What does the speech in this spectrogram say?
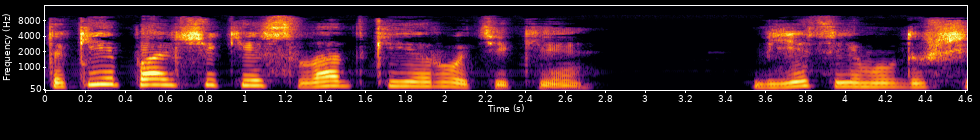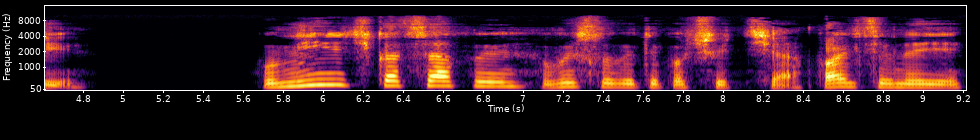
такі пальчики сладкі ротики, б'ється йому в душі. Уміють кацапи висловити почуття, пальці в неї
